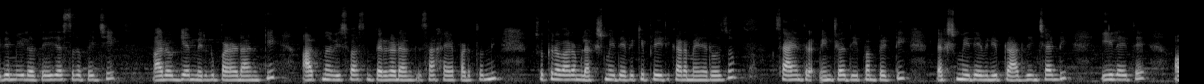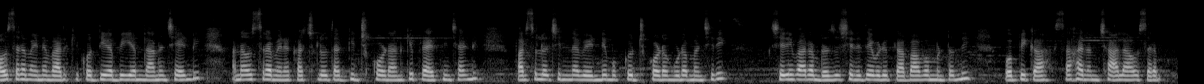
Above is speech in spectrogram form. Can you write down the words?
ఇది మీలో తేజస్సును పెంచి ఆరోగ్యం మెరుగుపడడానికి ఆత్మవిశ్వాసం పెరగడానికి సహాయపడుతుంది. శుక్రవారం లక్ష్మీదేవికి ప్రీతికరమైన రోజు. సాయంత్రం ఇంట్లో దీపం పెట్టి లక్ష్మీదేవిని ప్రార్థించండి. వీలైతే అవసరమైన వారికి కొద్దిగా బియ్యం దానం చేయండి. అనవసరమైన ఖర్చులు తగ్గించుకోవడానికి ప్రయత్నించండి. పర్సులో చిన్న వెండి ముక్కుంచుకోవడం కూడా మంచిది. శనివారం రోజు శనిదేవుడి ప్రభావం ఉంటుంది. ఓపిక సహనం చాలా అవసరం.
